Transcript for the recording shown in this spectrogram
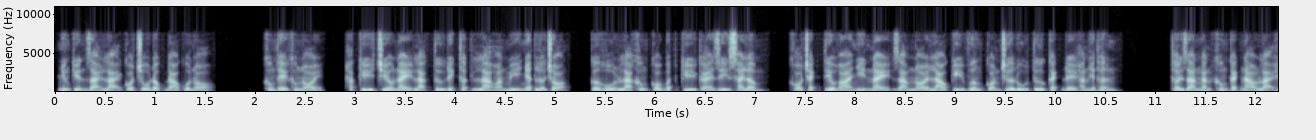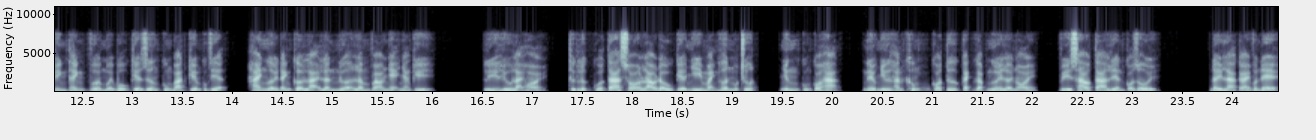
nhưng kiến giải lại có chỗ độc đáo của nó. Không thể không nói, hắc kỳ chiêu này lạc tử đích thật là hoàn mỹ nhất lựa chọn, cơ hồ là không có bất kỳ cái gì sai lầm, khó trách tiểu a nhi này dám nói lao kỳ vương còn chưa đủ tư cách để hắn hiện thân thời gian ngắn không cách nào lại hình thành vừa mới bộ kia dương cung bạt kiếm cục diện, hai người đánh cờ lại lần nữa lâm vào nhẹ nhàng kỳ. Lý hưu lại hỏi, thực lực của ta so lao đầu kia nhi mạnh hơn một chút, nhưng cũng có hạn, nếu như hắn không có tư cách gặp ngươi lời nói, vì sao ta liền có rồi? Đây là cái vấn đề.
